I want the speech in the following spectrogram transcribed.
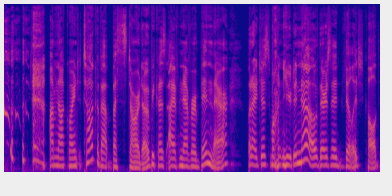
I'm not going to talk about Bastardo because I've never been there, but I just want you to know there's a village called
